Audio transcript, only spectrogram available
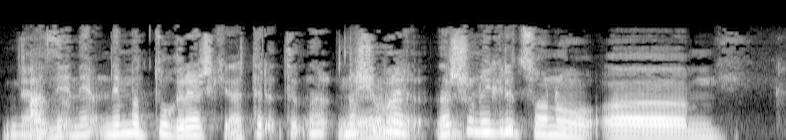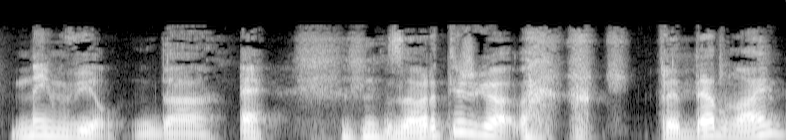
Ne A ne, ne, nema tu greške. Znaš, Nema. ono, znaš onu igricu, onu um, name wheel. Da. E, zavrtiš ga pred deadline,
